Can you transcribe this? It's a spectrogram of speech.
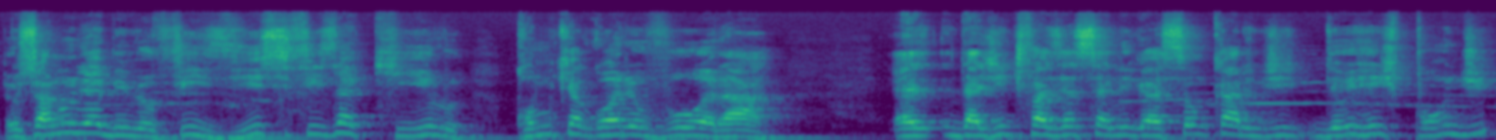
Eu só não li a Bíblia, eu fiz isso e fiz aquilo. Como que agora eu vou orar? É da gente fazer essa ligação, cara, de Deus responde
